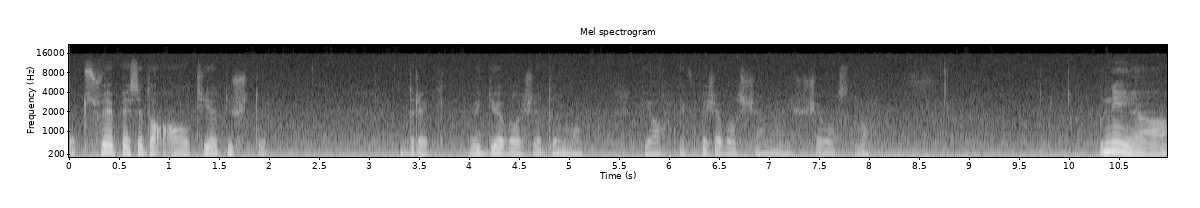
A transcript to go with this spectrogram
30 FPS'den 6'ya düştü. Direkt videoya başladığım an. Ya F5'e basacağım ben F3'e bastım. Bu ne ya?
